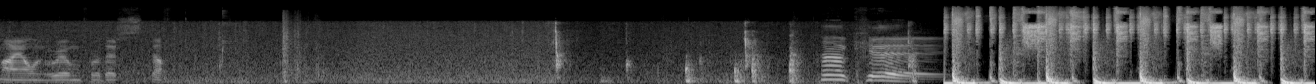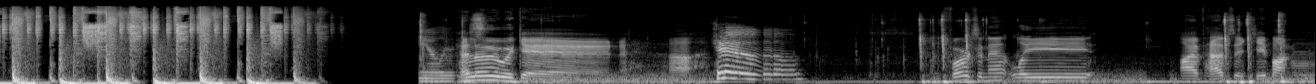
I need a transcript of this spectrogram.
my own room for this stuff. Okay. Hello again. Ah. Hello. Unfortunately, I've had to keep on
